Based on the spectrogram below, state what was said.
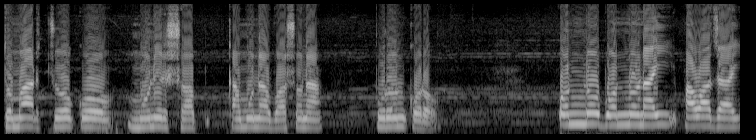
তোমার চোখ ও মনের সব কামনা বাসনা পূরণ করো। অন্য বর্ণনায় পাওয়া যায়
